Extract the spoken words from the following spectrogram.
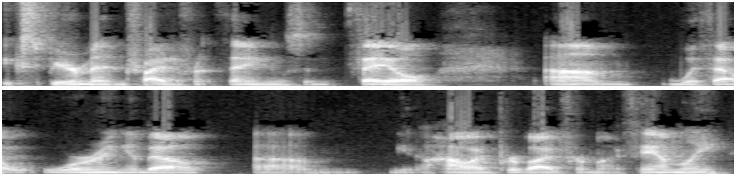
experiment and try different things and fail um, without worrying about um, you know how I provide for my family.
